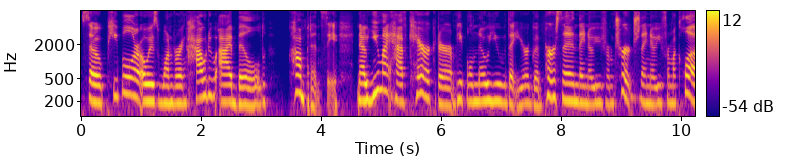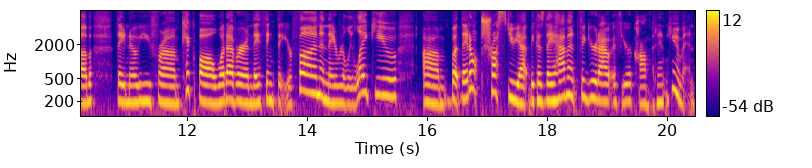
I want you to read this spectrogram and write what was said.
So people are always wondering, how do I build? competency. Now you might have character and people know you that you're a good person. They know you from church, they know you from a club, they know you from kickball, whatever, and they think that you're fun and they really like you. Um, but they don't trust you yet because they haven't figured out if you're a competent human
